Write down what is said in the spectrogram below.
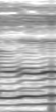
Oh.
